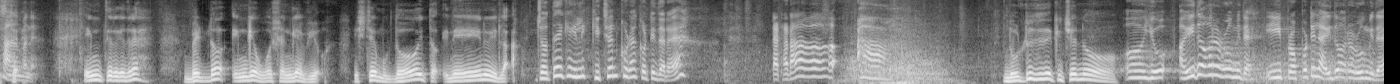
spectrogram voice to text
ಸ್ನಾನದ ಮನೆ. ಹಿಂಗೆ ತಿರುಗಿದ್ರೆ ಬೆಡ್ಡು ಹಿಂಗೆ ಓಷನ್ಗೆ ವ್ಯೂ ಇಷ್ಟೇ ಮುಗ್ದೋಯ್ತು ಇನ್ನೇನು ಇಲ್ಲ. ಜೊತೆಗೆ ಇಲ್ಲಿ ಕಿಚನ್ ಕೂಡ ಕೊಟ್ಟಿದ್ದಾರೆ. ಟಟಡಾ. ದೊಡ್ಡದಿದೆ ಕಿಚನ್ನು. ಅಯ್ಯೋ ಐದು ಅವರ ರೂಮ್ ಇದೆ. ಈ ಪ್ರಾಪರ್ಟಿಲಿ ಐದು ಅವರ ರೂಮ್ ಇದೆ.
